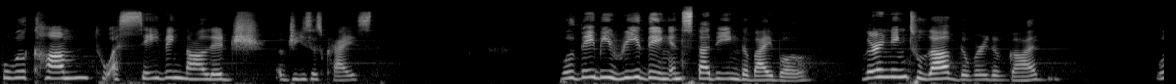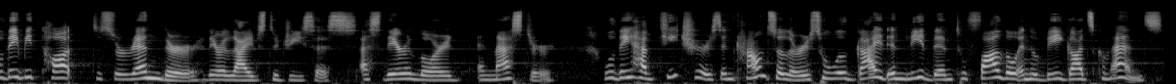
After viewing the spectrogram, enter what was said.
who will come to a saving knowledge of Jesus Christ? Will they be reading and studying the Bible, learning to love the Word of God? Will they be taught to surrender their lives to Jesus as their Lord and Master? Will they have teachers and counselors who will guide and lead them to follow and obey God's commands?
